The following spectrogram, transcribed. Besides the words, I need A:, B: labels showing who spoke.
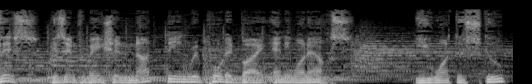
A: This is information not being reported by anyone else. You want the scoop?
